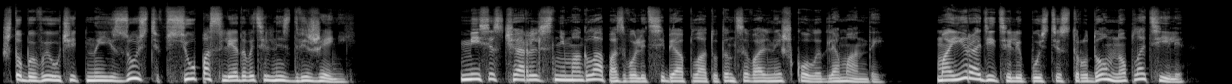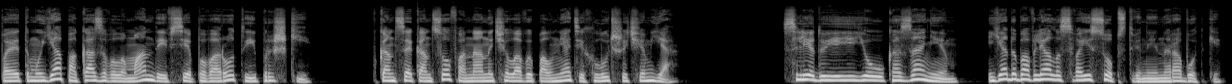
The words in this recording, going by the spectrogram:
чтобы выучить наизусть всю последовательность движений. Миссис Чарльз не могла позволить себе оплату танцевальной школы для Манды. Мои родители, пусть и с трудом, но платили, поэтому я показывала Мандой все повороты и прыжки. В конце концов, она начала выполнять их лучше, чем я. Следуя ее указаниям, я добавляла свои собственные наработки.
